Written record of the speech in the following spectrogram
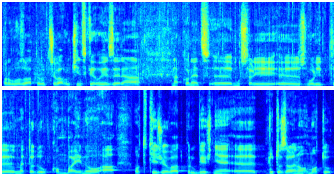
provozovatelů třeba Hlučínského jezera. Nakonec e, museli e, zvolit e, metodu kombajnu a odtěžovat průběžně tuto zelenou hmotu.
